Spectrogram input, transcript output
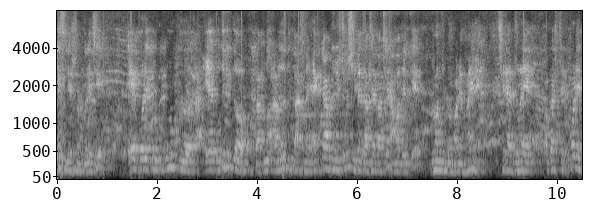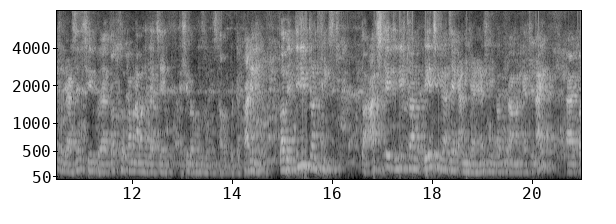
আগেই সিলেকশন করেছি। এরপরে কোনো কোনো এর অতিরিক্ত বা কোনো আবেদন কিন্তু আসে না একটা আবেদন এসেছিল, সেটা যাচাই বাছাই আমাদেরকে গ্রহণযোগ্য মনে হয় না সেটা জুলাই অগাস্টের পরে চলে আসে। সেই তথ্য কেমন আমাদের কাছে সেভাবে উপস্থাপন করতে পারেনি। তবে তিরিশ জন ফিক্সড তো আজকে তিরিশ জন পেয়েছে কিনা যে আমি জানি না, সেই তথ্যটা আমার কাছে নাই। তো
